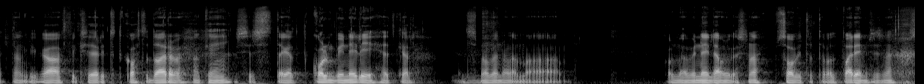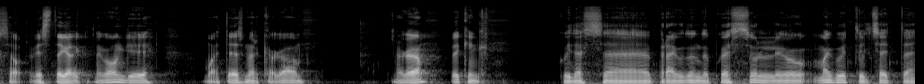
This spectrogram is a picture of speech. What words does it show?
et ongi ka fikseeritud kohtade arv, okei okay., siis tegelikult kolm või neli hetkel, et siis ma pean olema kolme või nelja hulgas, noh, soovitatavalt parim siis noh, mis tegelikult nagu ongi omaette eesmärk, aga aga jah, Peking, kuidas see praegu tundub, kas sul ju, ma ei kujuta üldse ette,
